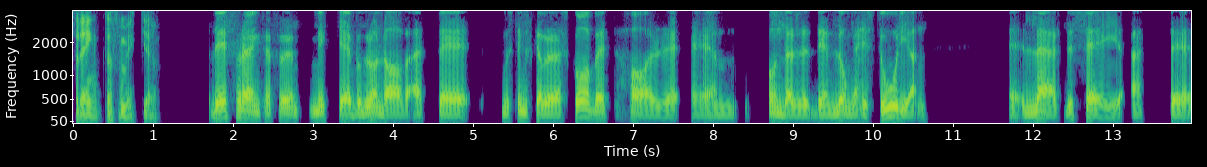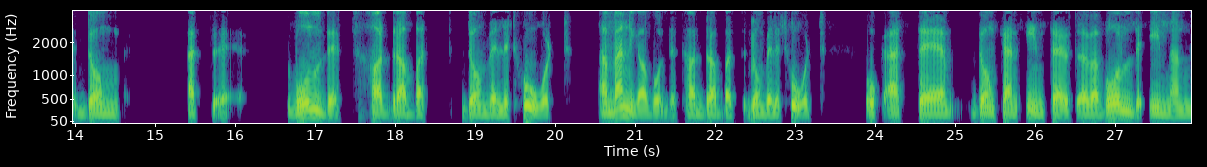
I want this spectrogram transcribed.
förenkla för mycket? Det är förenkla för mycket på grund av att eh, Muslimska brödraskapet har eh, under den långa historien eh, lärde sig att, eh, de, att eh, våldet har drabbat dem väldigt hårt. Användning av våldet har drabbat mm. dem väldigt hårt. Och att eh, de kan inte utöva våld innan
